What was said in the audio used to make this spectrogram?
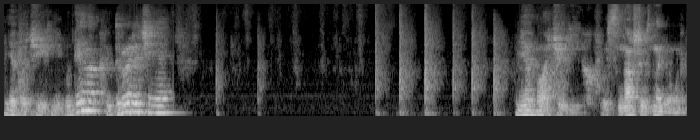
Я бачу їхній будинок. І друге речення. Я бачу їх, ось наших знайомих.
